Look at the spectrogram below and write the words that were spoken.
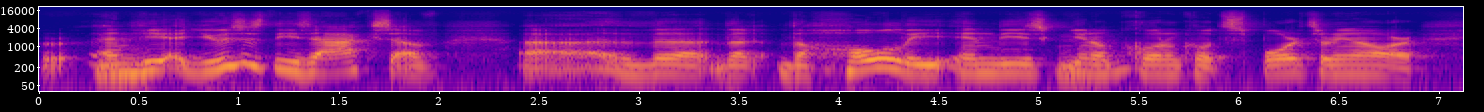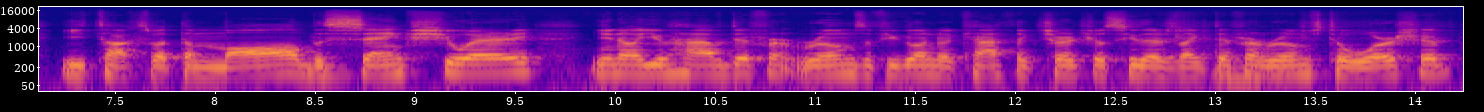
Mm-hmm. And he uses these acts of uh, the the the holy in these you know mm-hmm. quote unquote sports arena or he talks about the mall the sanctuary you know you have different rooms if you go into a catholic church you'll see there's like different mm-hmm. rooms to worship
